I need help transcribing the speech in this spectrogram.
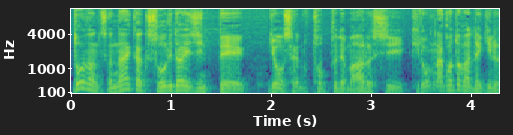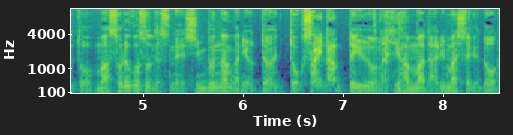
どうなんですか？内閣総理大臣って行政のトップでもあるしいろんなことができると、まあ、それこそですね新聞なんかによっては独裁だっていうような批判までありましたけど、うん、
